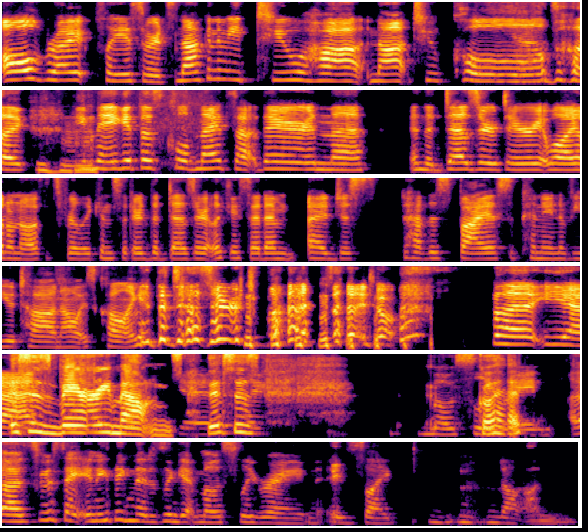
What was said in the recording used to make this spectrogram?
all right place where it's not going to be too hot, not too cold. Yeah. Like mm-hmm. you may get those cold nights out there in the in the desert area. Well, I don't know if it's really considered the desert. Like I said, I'm I just have this biased opinion of Utah and always calling it the desert, but I don't. But yeah, this is very mountains. This is. Like, mostly rain. I was gonna say anything that doesn't get mostly rain is like non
